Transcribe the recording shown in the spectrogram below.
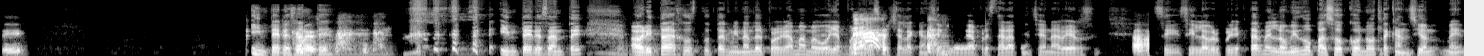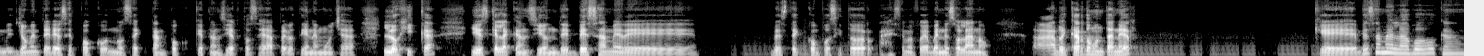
¿sí? Interesante. Interesante. Ahorita, justo terminando el programa, me voy a poner a escuchar la canción y voy a prestar atención a ver si, si, logro proyectarme. Lo mismo pasó con otra canción. yo me enteré hace poco, no sé tampoco qué tan cierto sea, pero tiene mucha lógica. Y es que la canción de Bésame de, de este compositor, ay, se me fue, venezolano, ah, Ricardo Montaner, que Bésame la boca.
